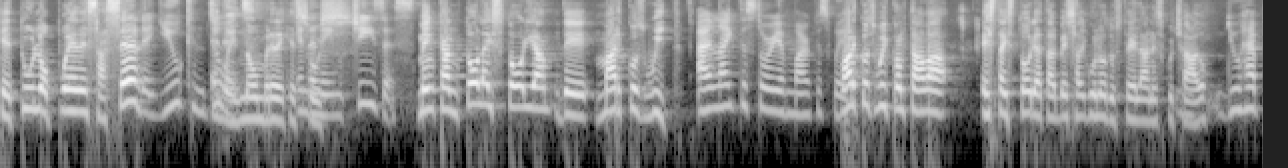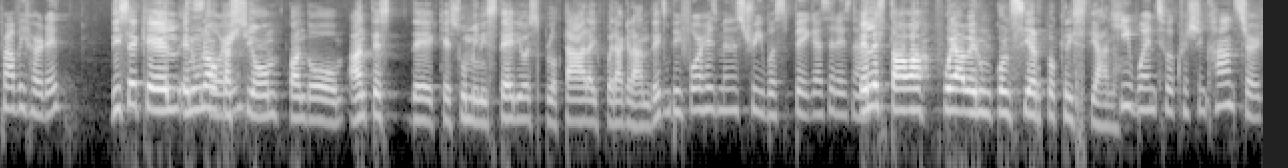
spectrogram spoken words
que tú lo puedes hacer. En el nombre de Jesús. Me encantó la historia de Marcos Witt. I like the story of Marcus Witt. Marcos Witt contaba esta historia, tal vez algunos de ustedes la han escuchado. You have probably heard it. Dice que él en una ocasión, cuando antes de que su ministerio explotara y fuera grande, Before his ministry was big as it is now, él estaba, fue a ver un concierto cristiano. he went to a Christian concert.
